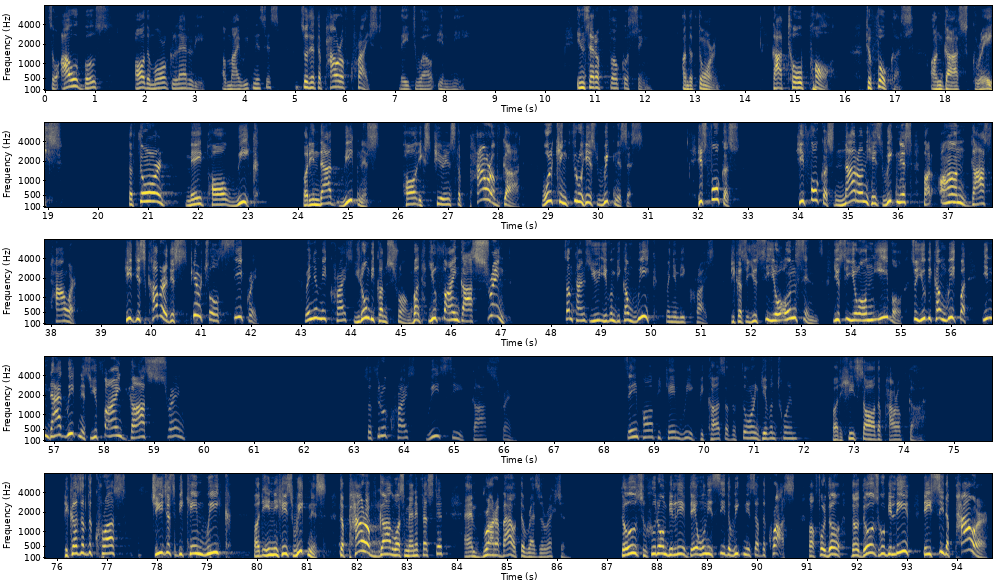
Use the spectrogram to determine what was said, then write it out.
So I will boast all the more gladly of my weaknesses, so that the power of Christ may dwell in me. Instead of focusing on the thorn, God told Paul to focus on God's grace. The thorn made Paul weak, but in that weakness, Paul experienced the power of God working through his weaknesses. His focus he focused not on his weakness, but on God's power. He discovered this spiritual secret. When you meet Christ, you don't become strong, but you find God's strength. Sometimes you even become weak when you meet Christ because you see your own sins, you see your own evil. So you become weak, but in that weakness, you find God's strength. So through Christ, we see God's strength. St. Paul became weak because of the thorn given to him, but he saw the power of God. Because of the cross, Jesus became weak, but in his weakness, the power of God was manifested and brought about the resurrection. Those who don't believe, they only see the weakness of the cross. But for the, the, those who believe, they see the power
